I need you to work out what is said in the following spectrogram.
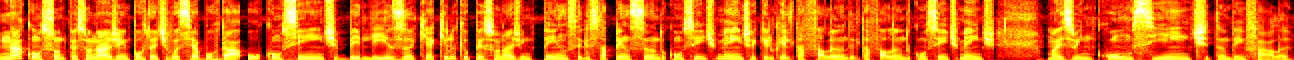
Na construção do personagem é importante você abordar o consciente, beleza, que é aquilo que o personagem pensa, ele está pensando conscientemente. Aquilo que ele está falando, ele está falando conscientemente. Mas o inconsciente também fala.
